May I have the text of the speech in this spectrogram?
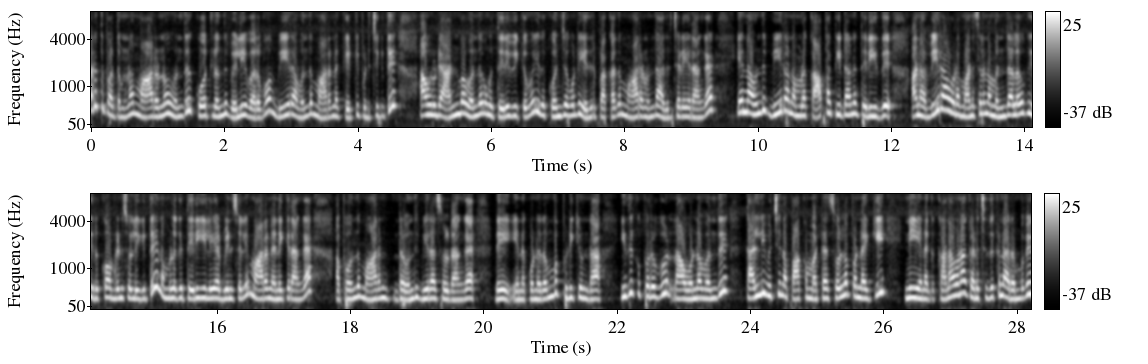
அடுத்து பார்த்தோம்னா மாறனும் வந்து கோர்ட்லேருந்து வெளியே வரவும். வீரா வந்து மாறனை கெட்டி பிடிச்சிக்கிட்டு அவங்களுடைய அன்பை வந்து அவங்க தெரிவிக்கவும் இதை கொஞ்சம் கூட எதிர்பார்க்காத மாறன் வந்து அதிர்ச்சி அடைகிறாங்க ஏன்னா வந்து வீரா நம்மளை காப்பாற்றிட்டான்னு தெரியுது. ஆனால் வீராவோட மனசில் நம்ம நம்ம இந்த அளவுக்கு இருக்கோம் அப்படின்னு சொல்லிக்கிட்டு நம்மளுக்கு தெரியலையே அப்படின்னு சொல்லி மாறன் நினைக்கிறாங்க. அப்போ வந்து மாறன்ற வந்து வீரா சொல்கிறாங்க டேய் எனக்கு ஒன்று ரொம்ப பிடிக்கும்டா. இதுக்கு பிறகு நான் உன்னை வந்து தள்ளி வச்சு நான் பார்க்க மாட்டேன். சொல்ல பண்ணாக்கி நீ எனக்கு கணவனாக கிடைச்சதுக்கு நான் ரொம்பவே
